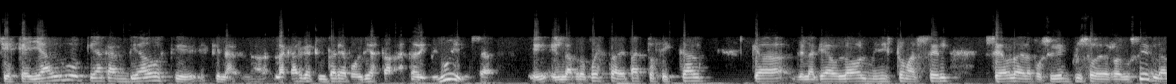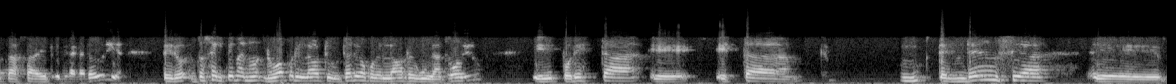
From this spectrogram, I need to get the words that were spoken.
si es que hay algo que ha cambiado es que, es que la, carga tributaria podría hasta, disminuir. O sea, en la propuesta de pacto fiscal que de la que ha hablado el ministro Marcel, se habla de la posibilidad incluso de reducir la tasa de primera categoría. Pero entonces el tema no, no va por el lado tributario, va por el lado regulatorio, y por esta, eh, esta tendencia eh,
